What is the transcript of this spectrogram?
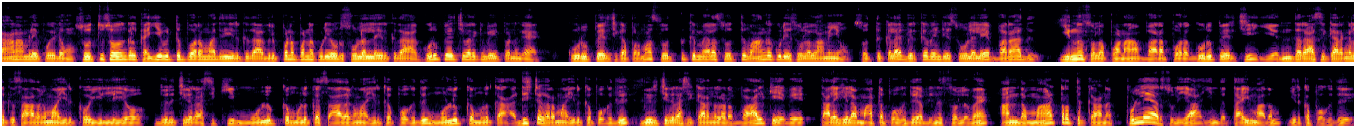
காணாமலே போயிடும். சொத்து சுகங்கள் கையை விட்டு போற மாதிரி இருக்குதா? விற்பனை பண்ணக்கூடிய ஒரு சூழல்ல இருக்குதா? குரு பயிற்சி வரைக்கும் வெயிட் பண்ணுங்க. குரு பயிற்சிக்கு அப்புறமா சொத்துக்கு மேல சொத்து வாங்கக்கூடிய சூழல் அமையும். சொத்துக்களை விற்க வேண்டிய சூழலே வராது. இன்னும் சொல்ல போனா வரப்போற குரு பயிற்சி எந்த ராசிக்காரங்களுக்கு சாதகமா இருக்கோ இல்லையோ விருச்சிக ராசிக்கு முழுக்க முழுக்க சாதகமா இருக்க போகுது. முழுக்க முழுக்க அதிர்ஷ்டகரமா இருக்க போகுது. விருச்சிக ராசிக்காரங்களோட வாழ்க்கையவே தலைகீழா மாத்த போகுது அப்படின்னு சொல்லுவேன். அந்த மாற்றத்துக்கான பிள்ளையார் சுழியா இந்த தை மாதம் இருக்க போகுது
